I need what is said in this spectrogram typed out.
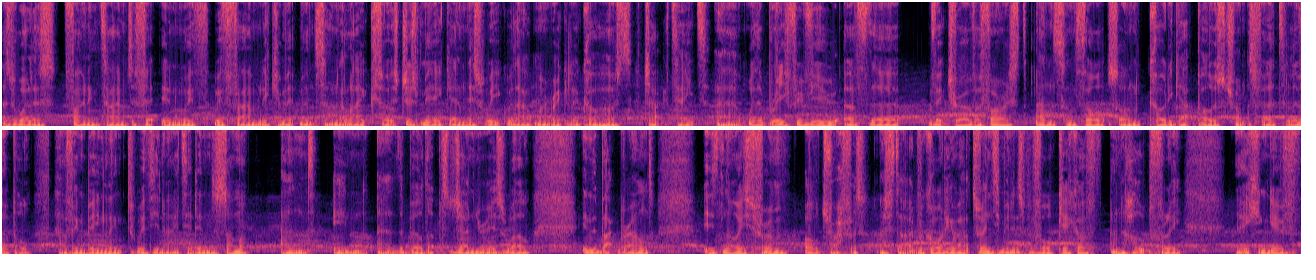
as well as finding time to fit in with, with family commitments and the like. So it's just me again this week without my regular co-host, Jack Tate, uh, with a brief review of the victory over Forest and some thoughts on Cody Gakpo's transfer to Liverpool, having been linked with United in the summer and in uh, the build up to January as well. In the background is noise from Old Trafford. I started recording about 20 minutes before kickoff, and hopefully it can give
